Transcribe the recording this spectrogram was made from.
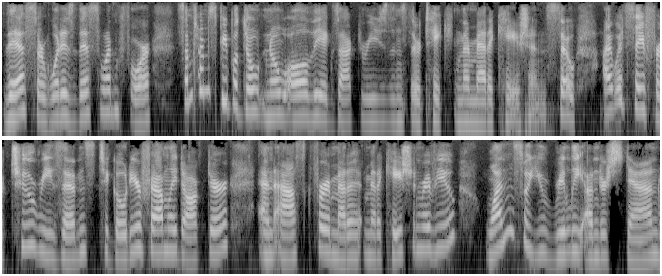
this, or what is this one for? Sometimes people don't know all the exact reasons they're taking their medications. So I would say for two reasons to go to your family doctor and ask for a med- medication review. One, so you really understand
